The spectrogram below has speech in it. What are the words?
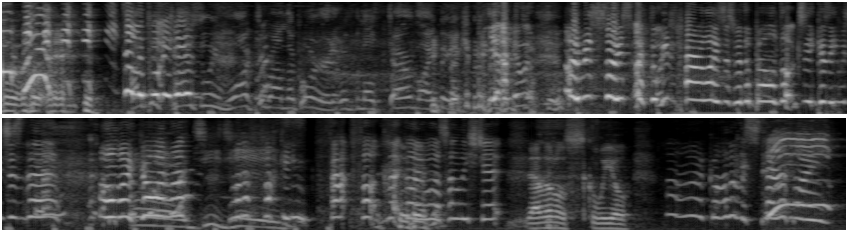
he I teleported in. casually walked around the corner, and it was the most terrifying thing I could have Yeah, ever it was. I was so. I thought he'd paralyze us with a bell, Doxy, because he was just there. Oh my oh, god, Oh, what, what a fucking fat fuck that guy was. Holy shit. that little squeal. Oh my god, that was terrifying.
